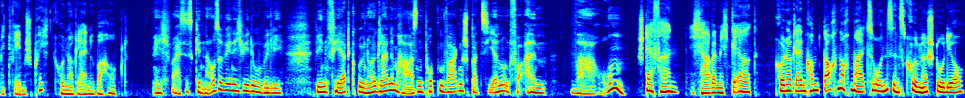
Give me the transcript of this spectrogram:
Mit wem spricht Grünerglein überhaupt? Ich weiß es genauso wenig wie du, Willi. Wen fährt Grünäuglein im Hasenpuppenwagen spazieren und vor allem, warum? Stefan, ich habe mich geirrt. Grünerglein kommt doch noch mal zu uns ins Krümelstudio.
